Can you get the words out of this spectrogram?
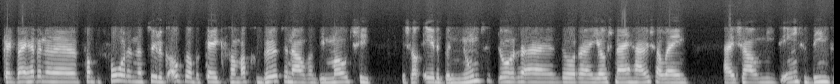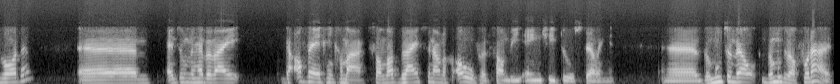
kijk, wij hebben uh, van tevoren natuurlijk ook wel bekeken van wat gebeurt er nou. Want die motie is wel eerder benoemd door, uh, door uh, Joost Nijhuis. Alleen hij zou niet ingediend worden. Ehm, en toen hebben wij de afweging gemaakt van wat blijft er nou nog over van die energiedoelstellingen. we, moeten wel, we moeten wel vooruit.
